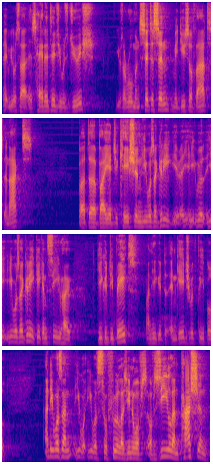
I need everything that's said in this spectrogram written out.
he was his heritage, he was Jewish. He was a Roman citizen, made use of that in Acts. But uh, by education, he was a Greek. He, he, he was a Greek. He can see how he could debate and he could engage with people and he was, an, he, he was so full, as you know, of, of zeal and passion.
